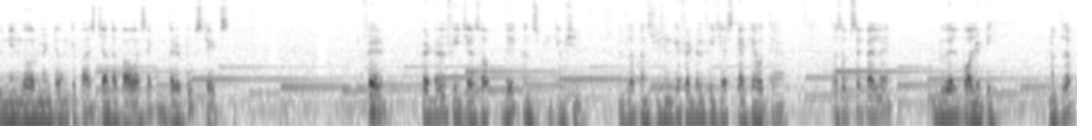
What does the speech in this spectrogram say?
यूनियन गवर्नमेंट है, उनके पास ज़्यादा पावर्स है कंपेयर टू स्टेट्स फिर federal features of the constitution मतलब कॉन्स्टिट्यूशन के फेडरल फीचर्स क्या क्या होते हैं? तो सबसे पहले डुअल पॉलिटी मतलब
